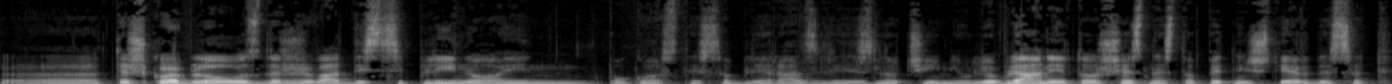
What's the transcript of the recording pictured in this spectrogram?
Eh, težko je bilo vzdrževati disciplino in pogosti so bili razli zločini. V Ljubljani je to 1645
